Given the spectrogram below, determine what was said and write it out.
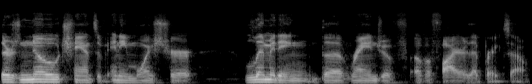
There's no chance of any moisture limiting the range of, of a fire that breaks out.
